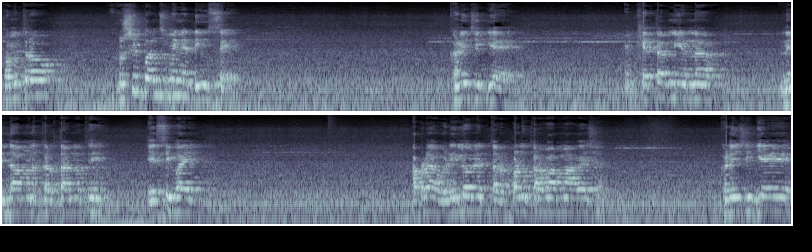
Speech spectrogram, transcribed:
તો મિત્રો, ઋષિ પંચમીને દિવસે ઘણી જગ્યાએ ખેતરની અંદર નિંદામણ કરતા નથી. એ સિવાય આપણા વડીલોને તર્પણ કરવામાં આવે છે. ઘણી જગ્યાએ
